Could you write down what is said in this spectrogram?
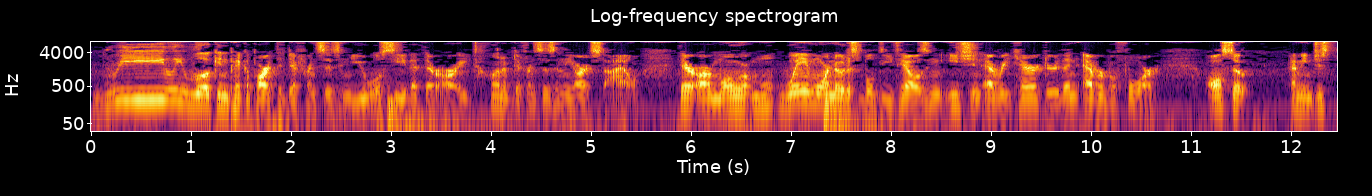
Really look and pick apart the differences, and you will see that there are a ton of differences in the art style. There are more, way more noticeable details in each and every character than ever before. Also, I mean, just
